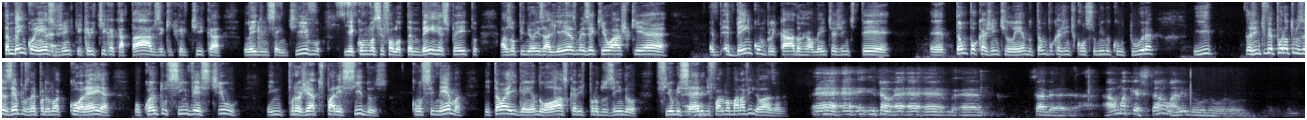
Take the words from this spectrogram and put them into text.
Também conheço é. gente que critica catarse, que critica lei de incentivo, e como você falou, também respeito as opiniões alheias, mas é que eu acho que é, é, é bem complicado realmente a gente ter é, tão pouca gente lendo, tão pouca gente consumindo cultura, e a gente vê por outros exemplos, né? Por exemplo, a Coreia, o quanto se investiu em projetos parecidos com cinema, e estão aí ganhando Oscar e produzindo filme e série é. de forma maravilhosa. Né? É, é, então, é, é, é sabe, há uma questão ali do, do,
